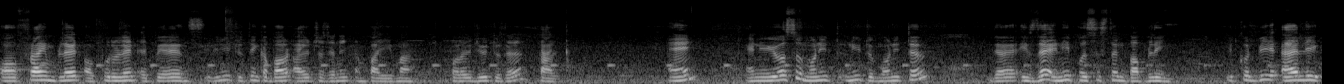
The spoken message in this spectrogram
or fine blood or purulent appearance, we need to think about iatrogenic empyema followed due to the talc. And and we also monitor, need to monitor the is there any persistent bubbling. It could be air leak,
